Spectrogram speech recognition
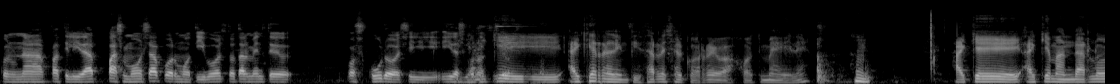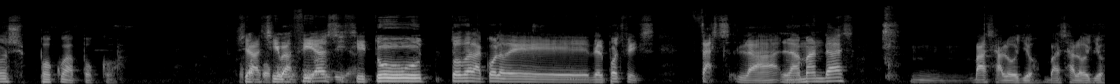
con una facilidad pasmosa por motivos totalmente oscuros y, desconocidos. hay, que, hay que ralentizarles el correo a Hotmail, ¿eh? Hmm. Hay que, hay que mandarlos poco a poco. o sea, si vacías, si tú toda la cola de, del postfix la, la mandas, mm, vas al hoyo, vas al hoyo.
